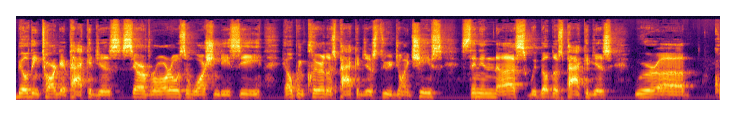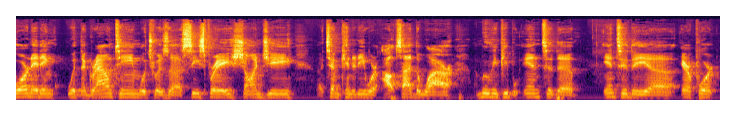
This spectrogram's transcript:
building target packages. Sarah Verardo was in Washington, D.C., helping clear those packages through Joint Chiefs, sending to us. We built those packages. We were uh, coordinating with the ground team, which was uh, Sea Spray, Sean G, uh, Tim Kennedy. We're outside the wire, moving people into the into the uh, airport.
